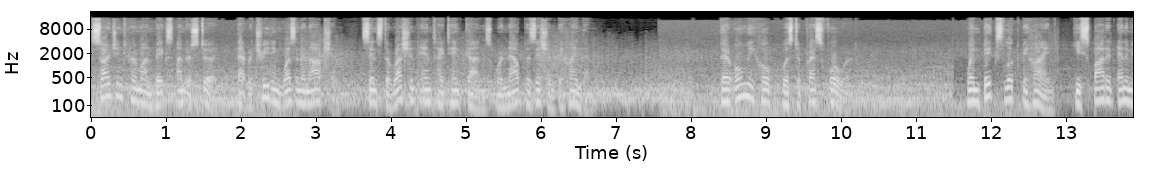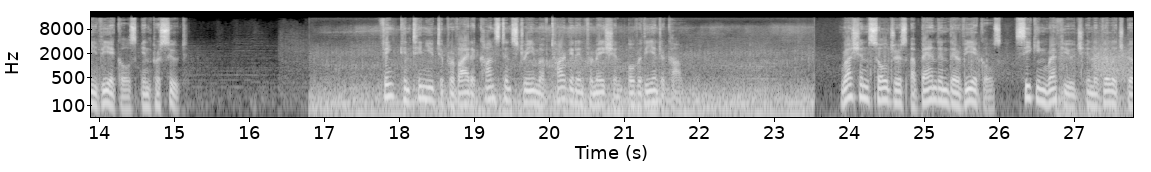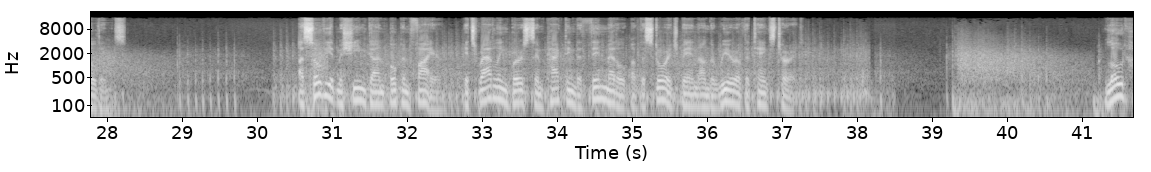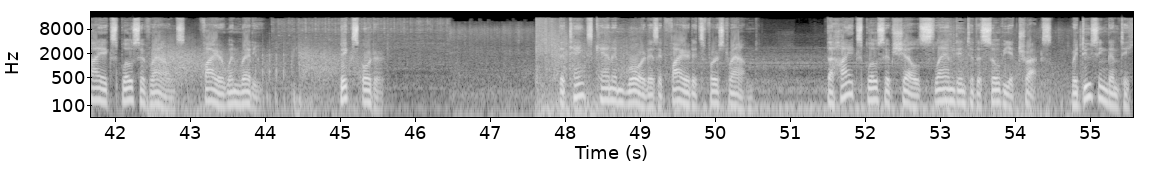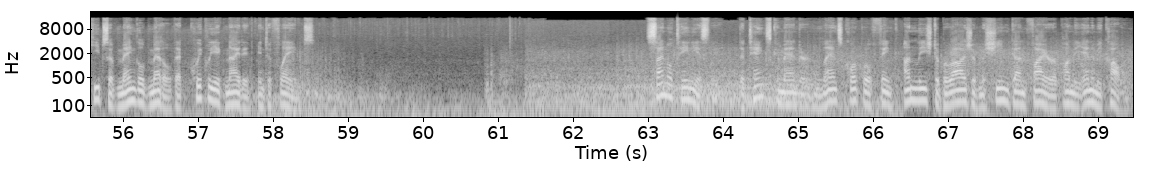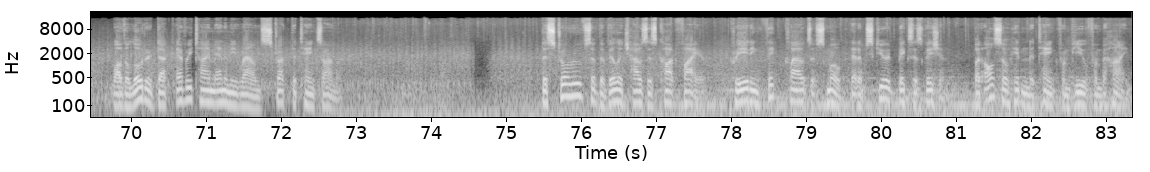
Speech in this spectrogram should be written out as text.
Sergeant Hermann Bix understood that retreating wasn't an option, since the Russian anti-tank guns were now positioned behind them. Their only hope was to press forward. When Bix looked behind, he spotted enemy vehicles in pursuit. Fink continued to provide a constant stream of target information over the intercom. Russian soldiers abandoned their vehicles, seeking refuge in the village buildings. A Soviet machine gun opened fire, its rattling bursts impacting the thin metal of the storage bin on the rear of the tank's turret. Load high explosive rounds, fire when ready. Bix ordered. The tank's cannon roared as it fired its first round. The high explosive shells slammed into the Soviet trucks, reducing them to heaps of mangled metal that quickly ignited into flames. Simultaneously, the tank's commander and Lance Corporal Fink unleashed a barrage of machine gun fire upon the enemy column, while the loader ducked every time enemy rounds struck the tank's armor. The straw roofs of the village houses caught fire, creating thick clouds of smoke that obscured Bix's vision, but also hidden the tank from view from behind.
